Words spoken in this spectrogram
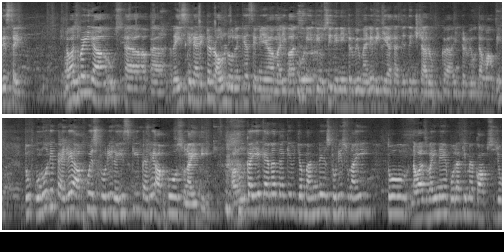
दिस साइड नवाज़ भाई आ, उस आ, आ, रईस के डायरेक्टर राहुल ढोलकिया से मैं हमारी बात हो रही थी। उसी दिन इंटरव्यू मैंने भी किया था जिस दिन शाहरुख का इंटरव्यू था वहाँ पे। तो उन्होंने पहले आपको स्टोरी रईस की पहले आपको सुनाई थी। और उनका ये कहना था कि जब मैंने स्टोरी सुनाई तो नवाज़ भाई ने बोला कि मैं कॉप्स जो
